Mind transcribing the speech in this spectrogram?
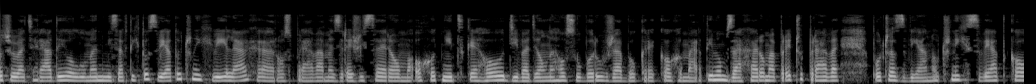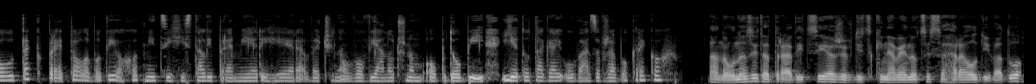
Počúvate Rádio Lumen. My sa v týchto sviatočných chvíľach rozprávame s režisérom ochotníckého divadelného súboru v Žabokrekoch Martinom Zacharom a prečo práve počas Vianočných sviatkov? Tak preto, lebo tí ochotníci chystali premiéry hier väčšinou vo Vianočnom období. Je to tak aj u vás v Žabokrekoch? Áno, u nás je tá tradícia, že vždycky na Vianoce sa hralo divadlo.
